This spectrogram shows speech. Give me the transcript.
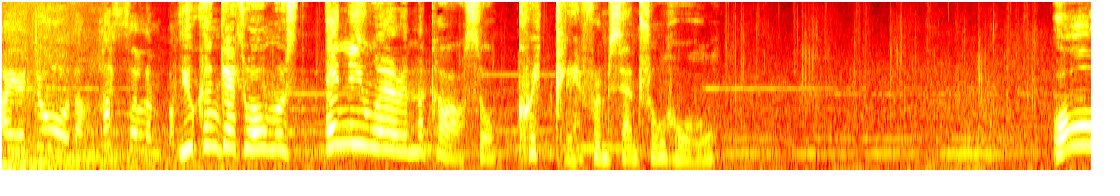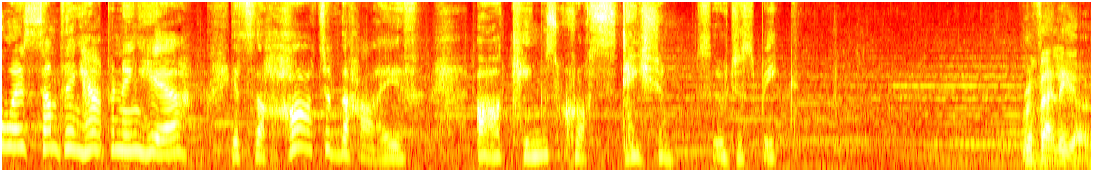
I adore the hustle and bustle. You can get almost anywhere in the castle quickly from Central Hall. Always something happening here. It's the heart of the hive. Our King's Cross station, so to speak. Revelio.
